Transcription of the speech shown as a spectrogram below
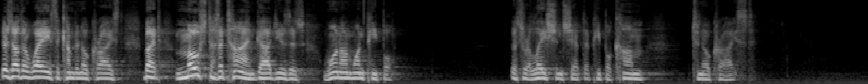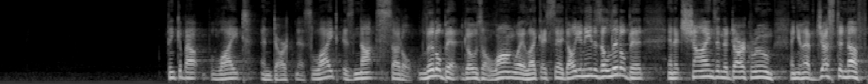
There's other ways to come to know Christ. But most of the time, God uses one on one people. This relationship that people come to know Christ. Think about light and darkness. Light is not subtle. Little bit goes a long way. Like I said, all you need is a little bit, and it shines in the dark room, and you have just enough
